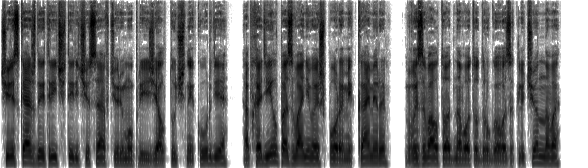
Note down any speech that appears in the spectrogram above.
Через каждые 3-4 часа в тюрьму приезжал тучный Курдия, обходил, позванивая шпорами камеры, вызывал то одного, то другого заключенного,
